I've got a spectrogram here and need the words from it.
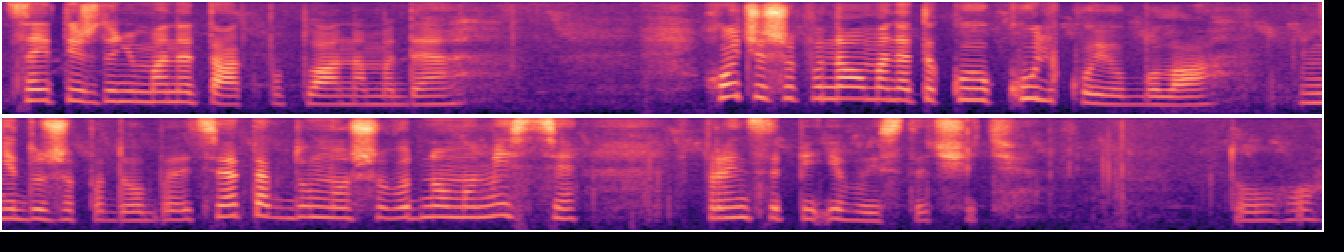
Цей тиждень у мене так по планам іде. Хочу, щоб вона у мене такою кулькою була. Мені дуже подобається. Я так думаю, що в одному місці, в принципі, і вистачить того.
